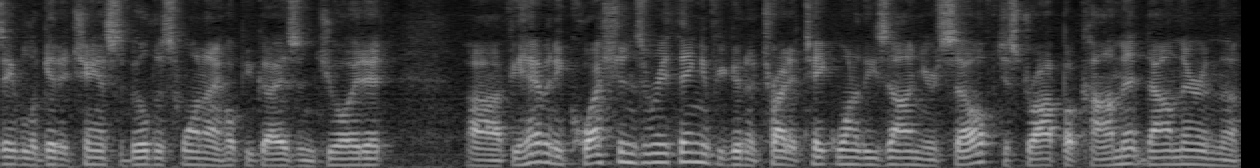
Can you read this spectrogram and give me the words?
able to get a chance to build this one. I hope you guys enjoyed it. Uh, if you have any questions or anything, if you're going to try to take one of these on yourself, just drop a comment down there in the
